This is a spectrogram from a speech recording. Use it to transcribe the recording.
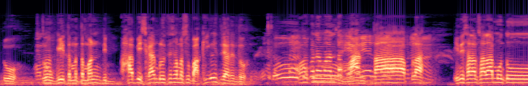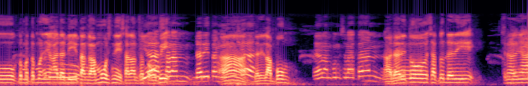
Tuh, rugi teman-teman dihabiskan belutnya sama subaki euy lihatin tuh. Tuh, Aduh, mantap. mantap lah. Ini salam-salam untuk teman-teman yang ada di Tanggamus nih. Salam satu Iya, hobi. salam dari Tanggamus Ah, ya. dari Lampung. Ya, Lampung Selatan. Nah, dari itu satu dari channelnya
